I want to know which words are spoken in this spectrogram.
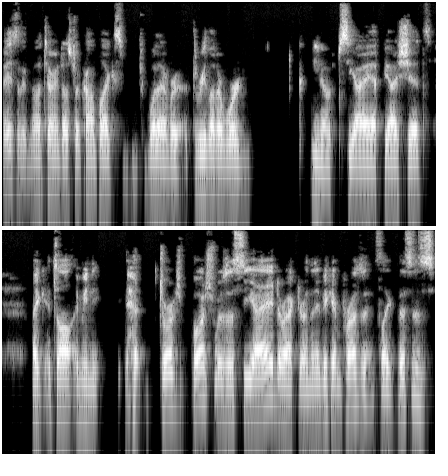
basically, military industrial complex, whatever, three letter word, you know, CIA, FBI shits. Like, it's all, I mean, George Bush was a CIA director and then he became president. It's like, this is,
